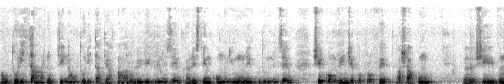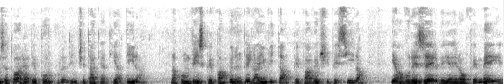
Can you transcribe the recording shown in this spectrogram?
autoritară prin autoritatea Harului lui Dumnezeu, care este în comuniune cu Dumnezeu și îl convinge pe profet, așa cum ă, și vânzătoarea de purpură din cetatea Tiatira l-a convins pe Pavel. Întâi l-a invitat pe Pavel și pe Sila ei au avut rezerve, ea era o femeie,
